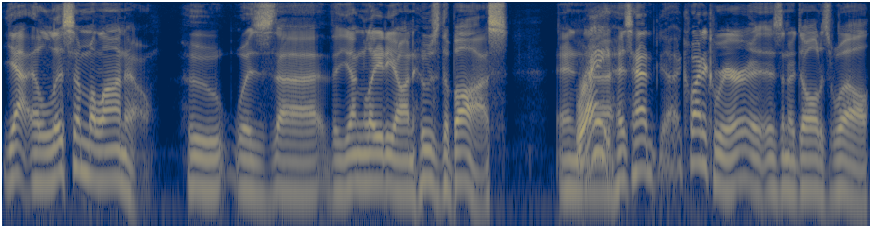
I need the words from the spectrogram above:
Yeah. Alyssa Milano, who was uh, the young lady on Who's the Boss and uh, has had uh, quite a career as an adult as well.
